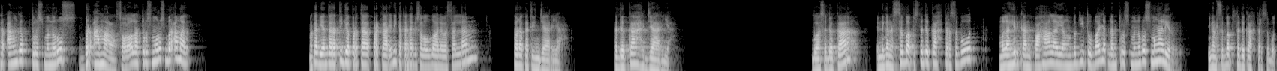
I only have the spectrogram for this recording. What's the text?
teranggap terus-menerus beramal, seolah-olah terus-menerus beramal. Maka di antara tiga perkara ini kata Nabi Shallallahu Alaihi Wasallam, sedekatin jariah, sedekah jariah. Buah sedekah dan dengan sebab sedekah tersebut melahirkan pahala yang begitu banyak dan terus-menerus mengalir dengan sebab sedekah tersebut.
